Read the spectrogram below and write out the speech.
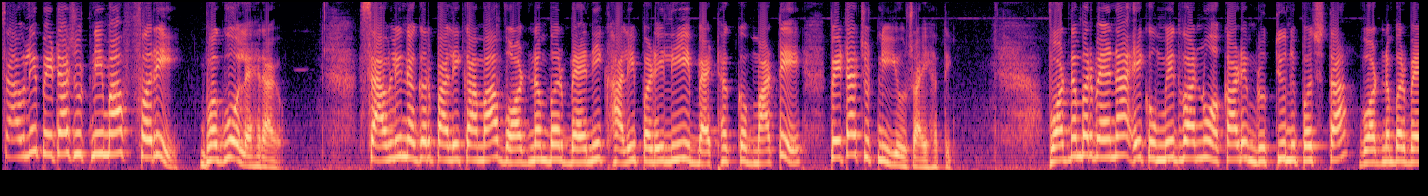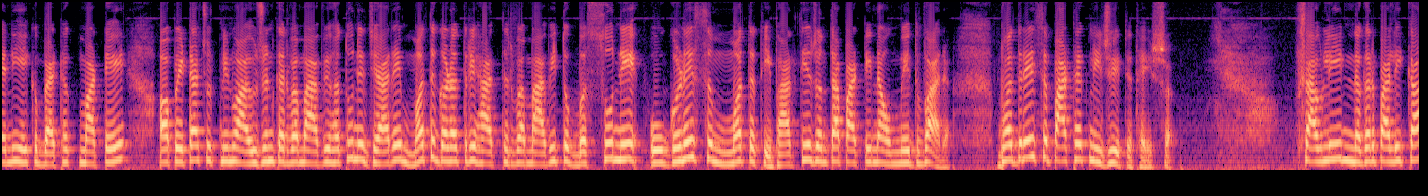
સાવલી પેટા ચૂંટણીમાં ફરી ભગવો લહેરાયો. સાવલી નગરપાલિકામાં વોર્ડ નંબર બેની ખાલી પડેલી બેઠક માટે પેટા ચૂંટણી યોજાઈ હતી. વોર્ડ નંબર બેના એક ઉમેદવારનું અકાળે મૃત્યુ નિપજતા વોર્ડ નંબર બેની એક બેઠક માટે પેટા ચૂંટણીનું આયોજન કરવામાં આવ્યું હતું ને જ્યારે મતગણતરી હાથ ધરવામાં આવી તો બસો ને ઓગણીસ મતથી ભારતીય જનતા પાર્ટીના ઉમેદવાર ભદ્રેશ પાઠકની જીત થઈ છે. સાવલી નગરપાલિકા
